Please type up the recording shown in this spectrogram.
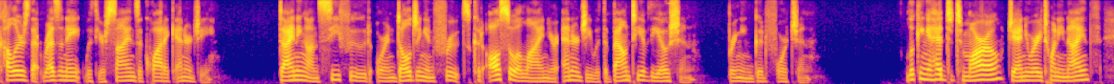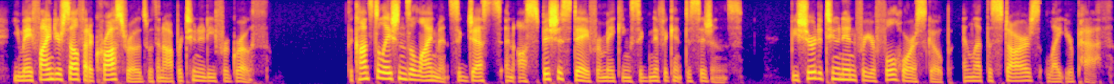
colors that resonate with your sign's aquatic energy. Dining on seafood or indulging in fruits could also align your energy with the bounty of the ocean, bringing good fortune. Looking ahead to tomorrow, January 29th, you may find yourself at a crossroads with an opportunity for growth. The constellation's alignment suggests an auspicious day for making significant decisions. Be sure to tune in for your full horoscope and let the stars light your path.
